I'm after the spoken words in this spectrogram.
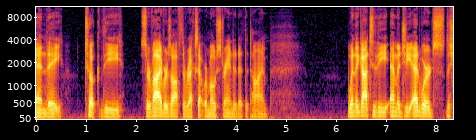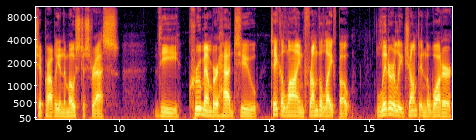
and they took the survivors off the wrecks that were most stranded at the time. When they got to the Emma G. Edwards, the ship probably in the most distress, the crew member had to take a line from the lifeboat, literally jump in the water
